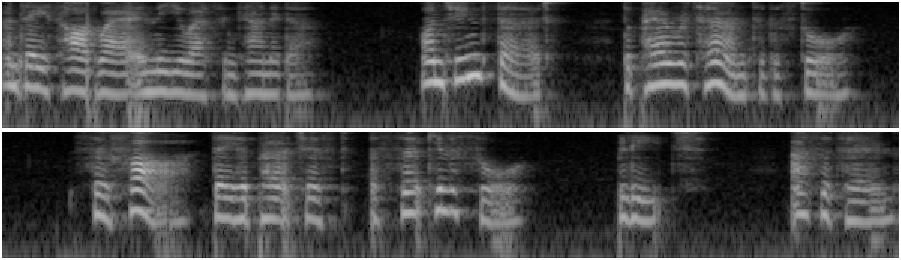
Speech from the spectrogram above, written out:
and Ace Hardware in the US and Canada. On June 3rd, the pair returned to the store. So far, they had purchased a circular saw, bleach, acetone,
